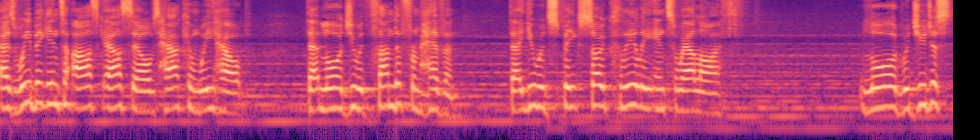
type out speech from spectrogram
as we begin to ask ourselves, how can we help, that, Lord, you would thunder from heaven, that you would speak so clearly into our life. Lord, would you just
